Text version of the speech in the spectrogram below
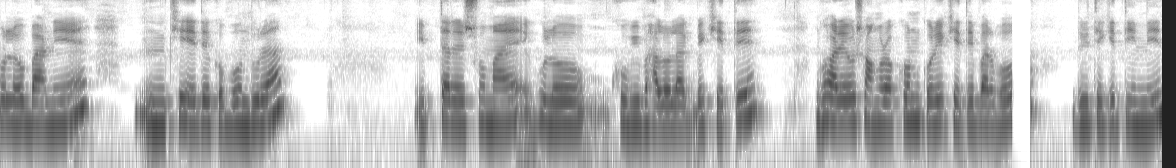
হলেও বানিয়ে খেয়ে দেখো বন্ধুরা, ইফতারের সময় এগুলো খুবই ভালো লাগবে খেতে। ঘরেও সংরক্ষণ করে খেতে পারব দুই থেকে তিন দিন।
